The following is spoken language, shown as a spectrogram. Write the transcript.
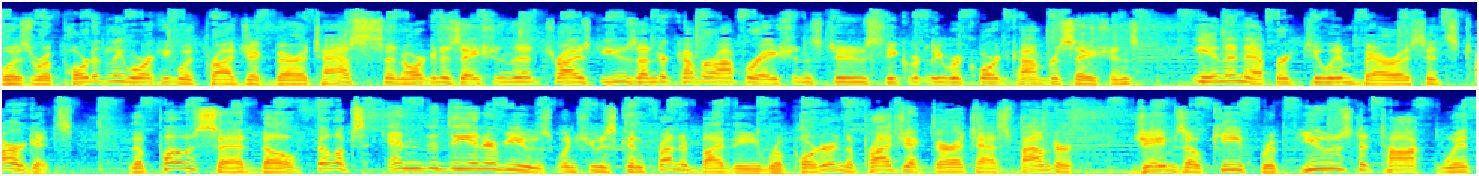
was reportedly working with Project Veritas, an organization that tries to use undercover operations to secretly record conversations in an effort to embarrass its targets. The Post said, though, Phillips ended the interviews when she was confronted by the reporter, and the Project Veritas founder, James O'Keefe, refused to talk with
